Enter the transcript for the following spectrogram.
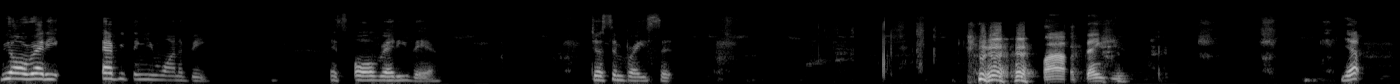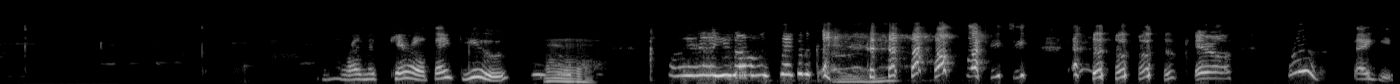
We already everything you want to be. It's already there. Just embrace it. Wow, thank you. Yep. All right, Miss Carol, thank you. oh. Oh, yeah, you know, Miss Second. Mhm. Sorry, she- Miss Carol. Woo, thank you.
